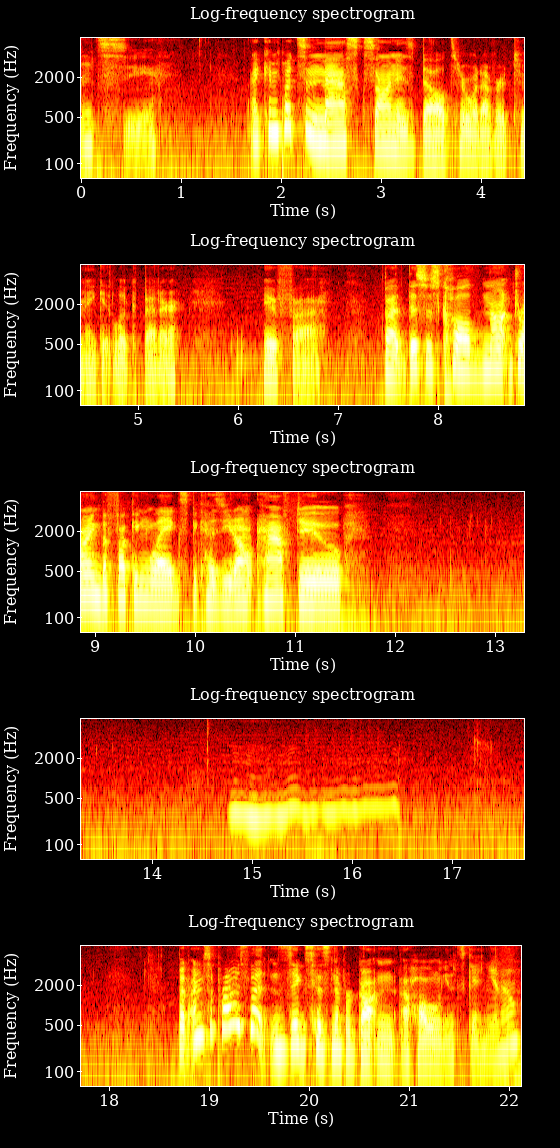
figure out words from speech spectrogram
Let's see. I can put some masks on his belt or whatever to make it look better. If, uh, but this is called not drawing the fucking legs because you don't have to. But I'm surprised that Ziggs has never gotten a Halloween skin, you know?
